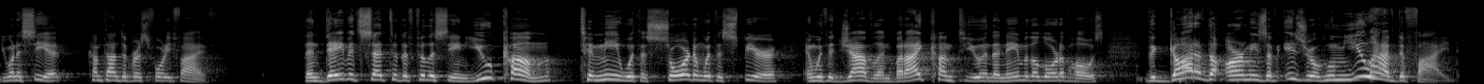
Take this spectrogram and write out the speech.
You want to see it? Come down to verse 45. Then David said to the Philistine, You come to me with a sword and with a spear and with a javelin, but I come to you in the name of the Lord of hosts, the God of the armies of Israel, whom you have defied.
